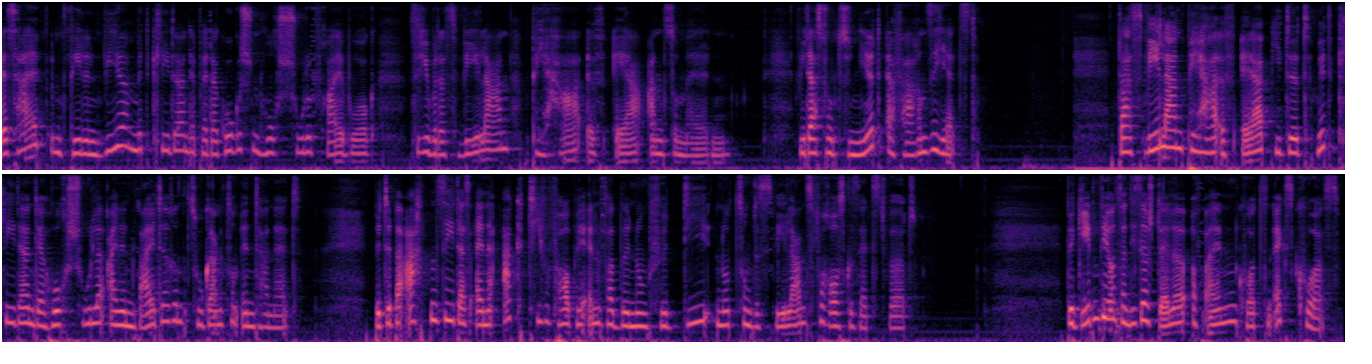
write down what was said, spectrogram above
Deshalb empfehlen wir Mitgliedern der Pädagogischen Hochschule Freiburg, sich über das WLAN PHFR anzumelden. Wie das funktioniert, erfahren Sie jetzt. Das WLAN PHFR bietet Mitgliedern der Hochschule einen weiteren Zugang zum Internet. Bitte beachten Sie, dass eine aktive VPN-Verbindung für die Nutzung des WLANs vorausgesetzt wird. Begeben wir uns an dieser Stelle auf einen kurzen Exkurs.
